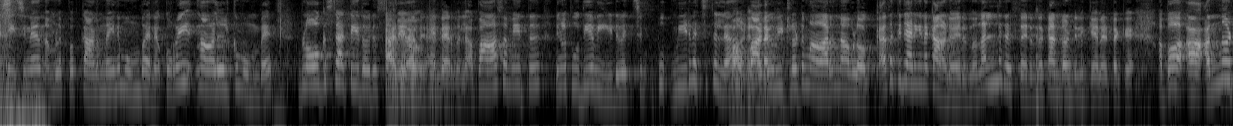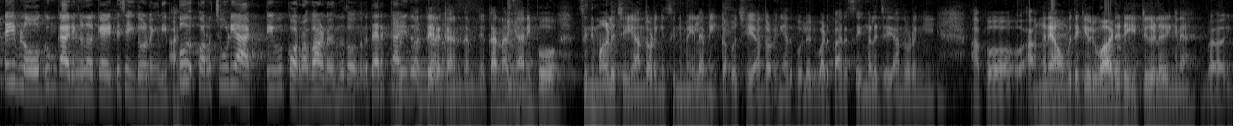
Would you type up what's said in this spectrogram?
ചേച്ചിനെ നമ്മളിപ്പോ കാണുന്നതിന് മുമ്പ് തന്നെ കുറെ നാളുകൾക്ക് മുമ്പേ വ്ളോഗ് സ്റ്റാർട്ട് ചെയ്ത ഒരു സമയം ഉണ്ടായിരുന്നല്ലോ. അപ്പൊ ആ സമയത്ത് നിങ്ങൾ പുതിയ വീട് വെച്ച് വീട് വെച്ചിട്ടല്ല വാടക വീട്ടിലോട്ട് മാറുന്ന ആ വ്ളോഗ് അതൊക്കെ ഞാനിങ്ങനെ കാണുമായിരുന്നു. നല്ല രസമായിരുന്നു കണ്ടോണ്ടിരിക്കാനായിട്ടൊക്കെ. അപ്പൊ അന്ന് തൊട്ടേ ഈ വ്ളോഗും കാര്യങ്ങളും ഒക്കെ ആയിട്ട് ചെയ്തു തുടങ്ങി. ഇപ്പൊ കുറച്ചുകൂടി ആക്റ്റീവ് കുറവാണ് എന്ന് തോന്നുന്നു. തിരക്കായത് തിരക്കാണ്. കാരണം ഞാനിപ്പോൾ സിനിമകൾ ചെയ്യാൻ തുടങ്ങി സിനിമയിലെ മേക്കപ്പ് ചെയ്യാൻ തുടങ്ങി അതുപോലെ ഒരുപാട് പരസ്യങ്ങൾ ചെയ്യാൻ തുടങ്ങി. അപ്പോൾ അങ്ങനെ ആകുമ്പോഴത്തേക്ക് ഒരുപാട് ഡേറ്റുകൾ ഇങ്ങനെ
